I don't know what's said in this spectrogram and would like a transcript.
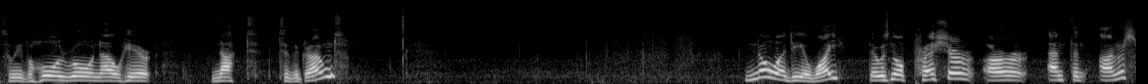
So we have a whole row now here knocked to the ground. No idea why. There was no pressure or anything on it.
